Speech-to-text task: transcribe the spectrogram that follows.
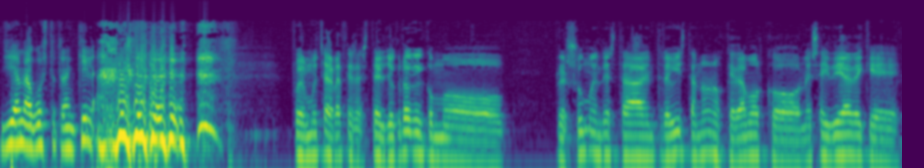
yo ya me acuesto tranquila. Pues muchas gracias, Esther. Yo creo que como resumen de esta entrevista, ¿no? Nos quedamos con esa idea de que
